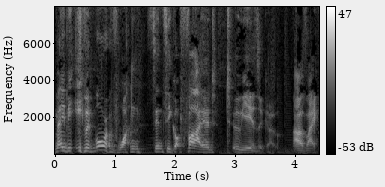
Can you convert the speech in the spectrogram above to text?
maybe even more of one since he got fired two years ago. I was like,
